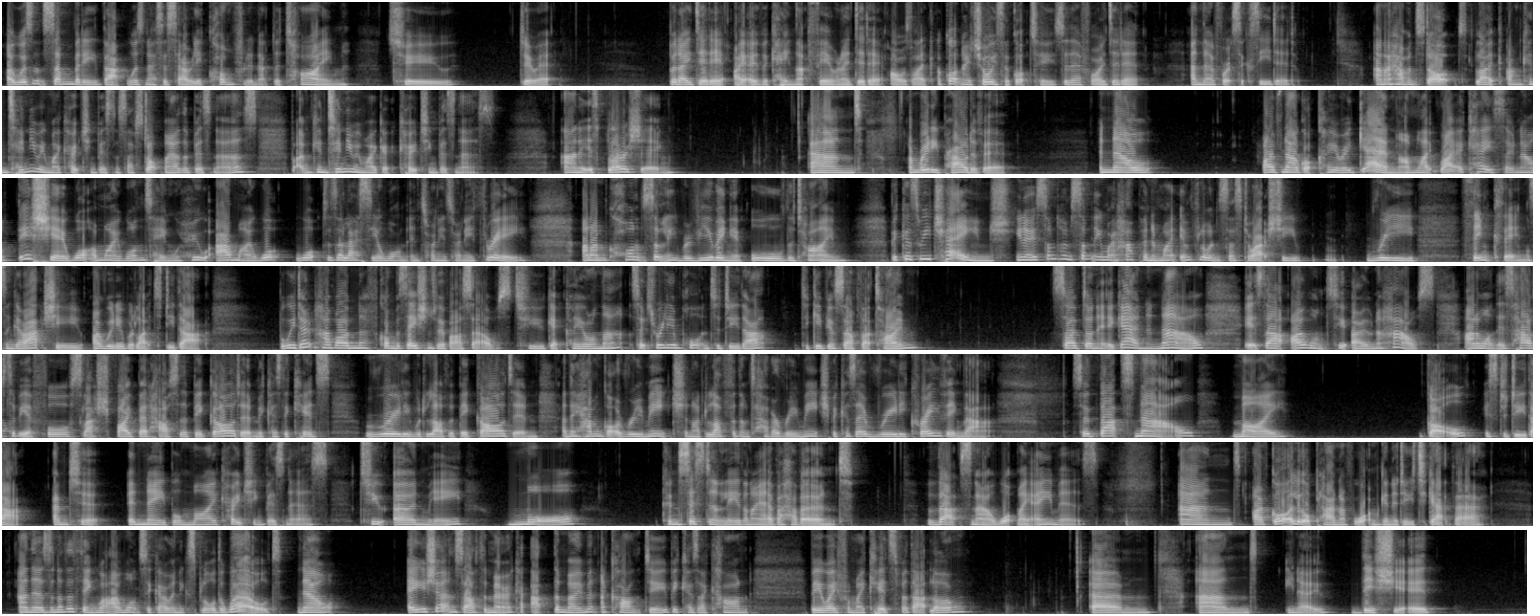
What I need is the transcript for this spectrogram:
I wasn't somebody that was necessarily confident at the time to do it. But I did it. I overcame that fear and I did it. I was like, I've got no choice. I've got to. So therefore, I did it. And therefore, it succeeded. And I haven't stopped. Like, I'm continuing my coaching business. I've stopped my other business, but I'm continuing my coaching business. And it is flourishing. And I'm really proud of it. And now I've now got clear again. I'm like, right, okay, so now this year, what am I wanting? Who am I? What what does Alessia want in 2023? And I'm constantly reviewing it all the time because we change. You know, sometimes something might happen and might influence us to actually rethink things and go, actually, I really would like to do that. But we don't have enough conversations with ourselves to get clear on that. So it's really important to do that, to give yourself that time so I've done it again. And now it's that I want to own a house. And I want this house to be a four slash five bed house with a big garden because the kids really would love a big garden and they haven't got a room each. And I'd love for them to have a room each because they're really craving that. So that's now my goal is to do that and to enable my coaching business to earn me more consistently than I ever have earned that's now what my aim is. And I've got a little plan of what I'm going to do to get there. And there's another thing where I want to go and explore the world. Now, Asia and South America at the moment, I can't do because I can't be away from my kids for that long. Um, and, you know, this year,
